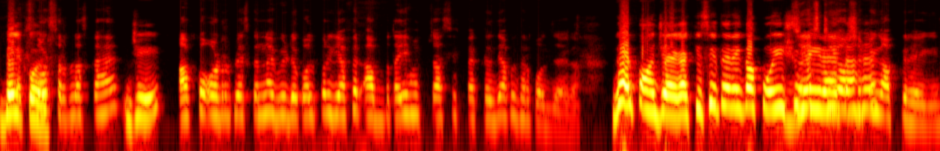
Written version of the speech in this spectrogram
बिल्कुल। सरप्लस का है। जी। आपको ऑर्डर प्लेस करना है वीडियो कॉल पर या फिर आप बताइए हम पचास पैक कर दिए आपके घर पहुँच जाएगा। घर पहुँच जाएगा। किसी तरह का कोई इशू नहीं रहता है। आपकी रहेगी।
